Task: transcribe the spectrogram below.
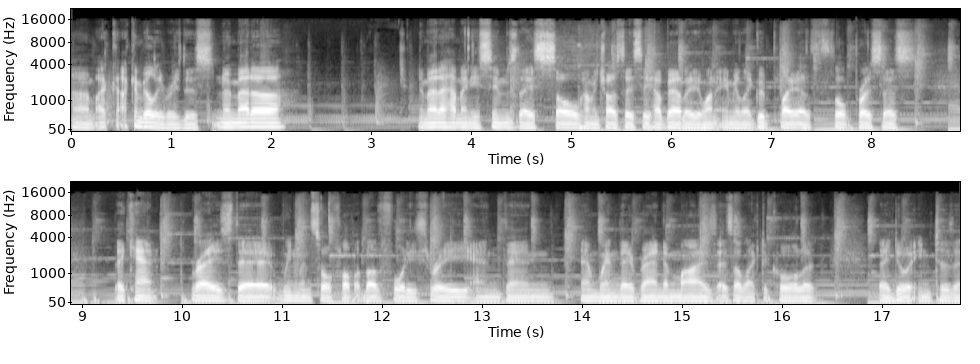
Um, I, I can barely read this. No matter no matter how many sims they solve, how many tries they see, how badly they want to emulate good player thought process, they can't raise their win-win saw flop above 43 and then and when they randomize as I like to call it they do it into the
